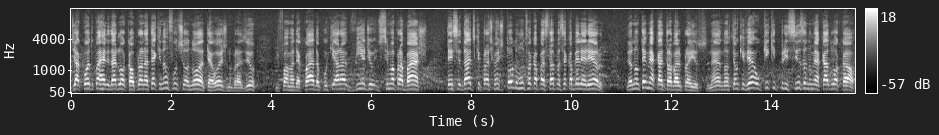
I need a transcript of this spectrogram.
de acordo com a realidade local. O Pronatec não funcionou até hoje no Brasil de forma adequada porque ela vinha de, de cima para baixo. Tem cidades que praticamente todo mundo foi capacitado para ser cabeleireiro. Eu não tem mercado de trabalho para isso. Né? Nós temos que ver o que, que precisa no mercado local,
